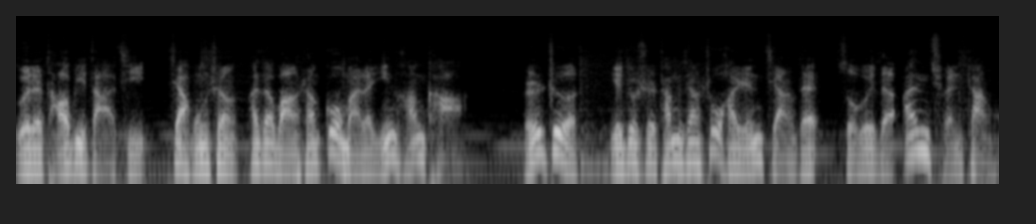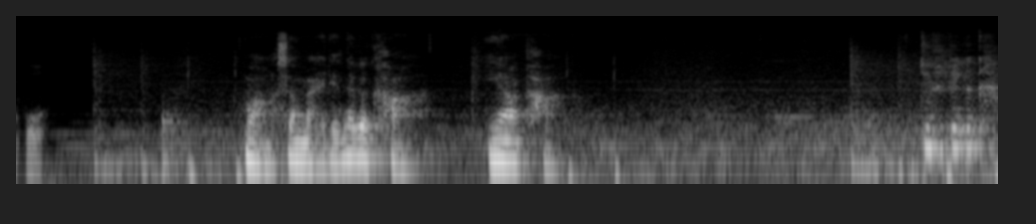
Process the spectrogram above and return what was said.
为了逃避打击，夏洪胜还在网上购买了银行卡，而这也就是他们向受害人讲的所谓的安全账户。网上买的那个卡，银行卡，就是这个卡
